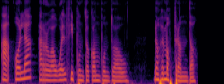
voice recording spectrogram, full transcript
a hola.wealthy.com.au. Nos vemos pronto.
